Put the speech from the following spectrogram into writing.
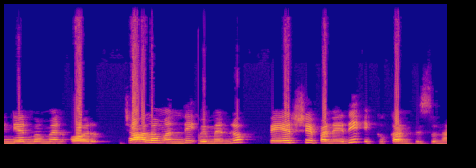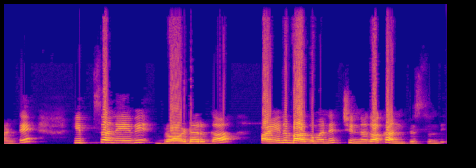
Indian women are చాలా మంది విమెన్లో పేర్ షేప్ అనేది ఎక్కువ కనిపిస్తుంది. అంటే హిప్స్ అనేవి బ్రాడర్గా పైన భాగం అనేది చిన్నగా కనిపిస్తుంది.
